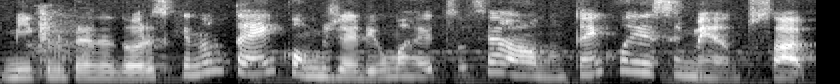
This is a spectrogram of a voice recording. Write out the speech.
microempreendedores que não tem como gerir uma rede social, não tem conhecimento, sabe?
